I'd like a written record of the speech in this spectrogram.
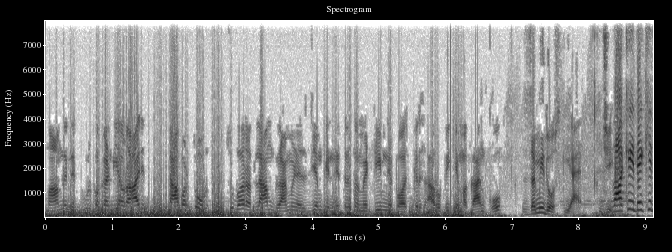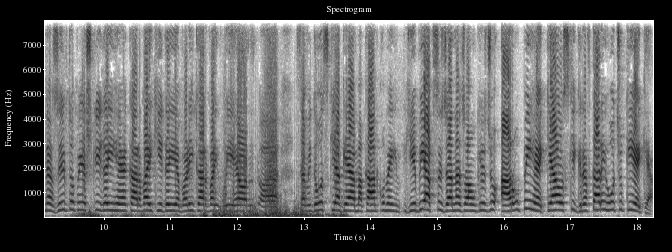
मामले ने तूल पकड़ लिया और आज ताबड़तोड़ सुबह रतलाम ग्रामीण एसडीएम के नेतृत्व में टीम ने पहुंचकर इस आरोपी के मकान को जमींदोज किया है। जी। वाकई देखिए नजीर तो पेश की गई है कार्रवाई की गई है बड़ी कार्रवाई हुई है और जमींदोज किया गया है मकान को। मैं ये भी आपसे जानना चाहूँगी जो आरोपी है क्या उसकी गिरफ्तारी हो चुकी है क्या?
